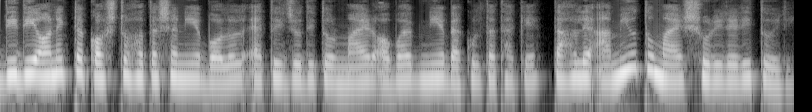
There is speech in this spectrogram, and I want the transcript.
দিদি অনেকটা কষ্ট হতাশা নিয়ে বলল, এতই যদি তোর মায়ের অবয়ব নিয়ে ব্যাকুলতা থাকে, তাহলে আমিও তো মায়ের শরীরেরই তৈরি।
